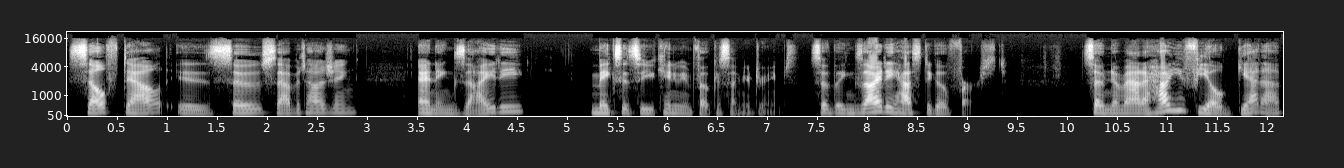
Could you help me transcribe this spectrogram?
Self doubt is so sabotaging, and anxiety makes it so you can't even focus on your dreams. So the anxiety has to go first. So no matter how you feel, get up,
